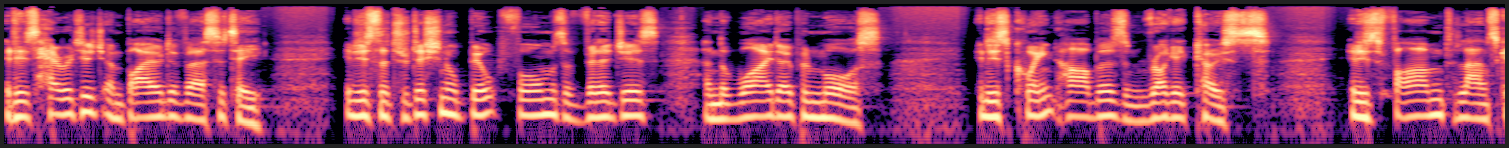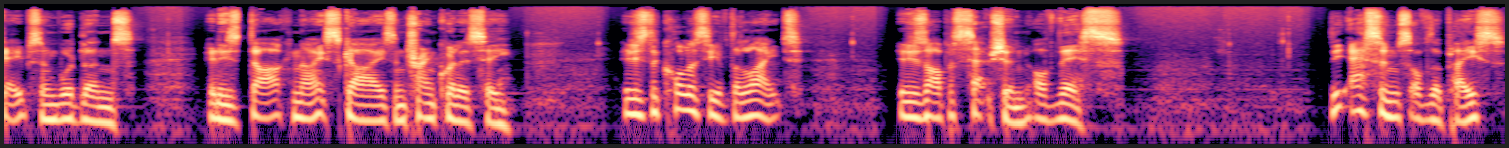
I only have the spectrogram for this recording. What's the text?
it is heritage and biodiversity. It is the traditional built forms of villages and the wide open moors. It is quaint harbours and rugged coasts. It is farmed landscapes and woodlands. It is dark night skies and tranquility. It is the quality of the light. It is our perception of this. The essence of the place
